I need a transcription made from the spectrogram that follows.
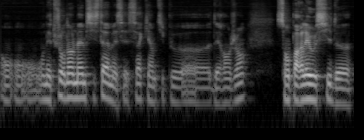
on, est toujours dans le même système et c'est ça qui est un petit peu euh, dérangeant. Sans parler aussi de,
